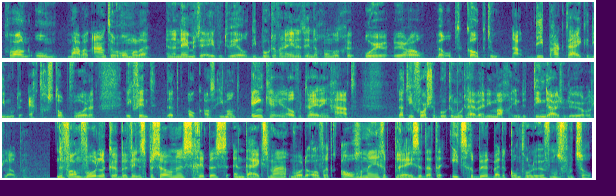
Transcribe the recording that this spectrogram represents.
gewoon om maar wat aan te rommelen. En dan nemen ze eventueel die boete van 2100 euro wel op de koop toe. Nou, die praktijken die moeten echt gestopt worden. Ik vind dat ook als iemand één keer in overtreding gaat... dat hij forse boete moet hebben en die mag in de 10.000 euro's lopen. De verantwoordelijke bewindspersonen, Schippers en Dijksma... worden over het algemeen geprezen dat er iets gebeurt bij de controleur van ons voedsel.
